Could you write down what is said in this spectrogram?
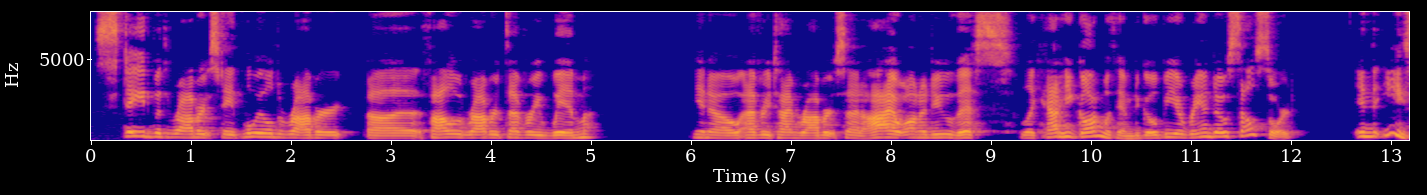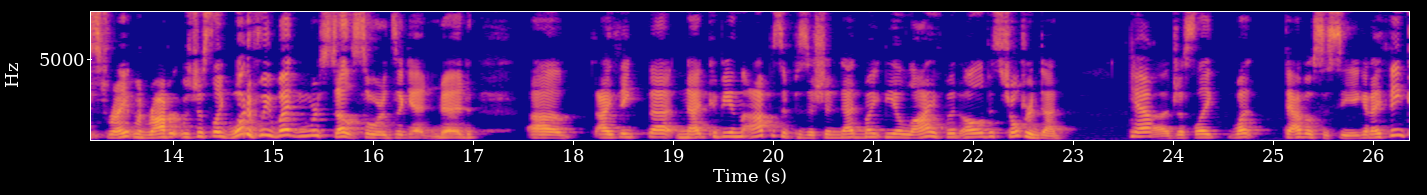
stayed with Robert, stayed loyal to Robert, uh, followed Robert's every whim, you know, every time Robert said, I want to do this, like, had he gone with him to go be a rando sellsword? in the East, right? When Robert was just like, "What if we went and were sellswords again, Ned?" Uh, I think that Ned could be in the opposite position. Ned might be alive, but all of his children dead. Yeah, uh, just like what Davos is seeing, and I think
